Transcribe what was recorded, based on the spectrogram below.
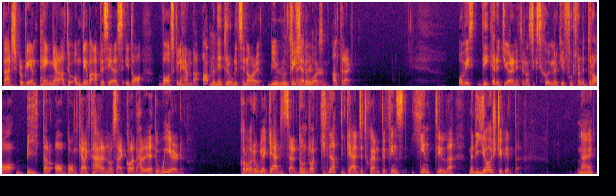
världsproblem, pengar, allt. Om det bara appliceras idag, vad skulle hända? Ja, men det är ett roligt scenario. Beautiful Fish out of water, liksom. allt det där. Och visst, det kan du inte göra 1967, men du kan ju fortfarande dra bitar av Bond-karaktären och så här, kolla det här är rätt weird. Kolla vad roliga gadgets är. De drar knappt gadget-skämt. Det finns hint till det, men det görs typ inte. Nej.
